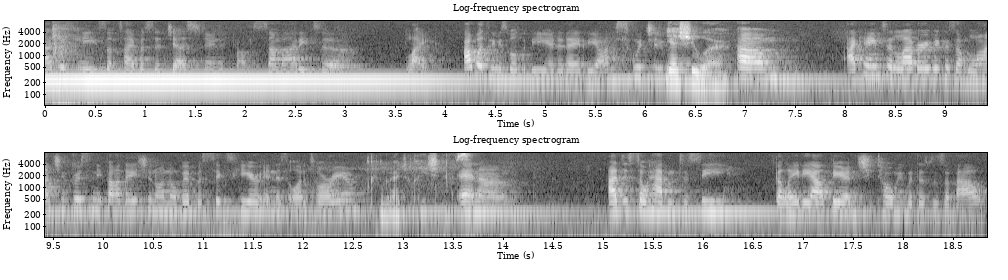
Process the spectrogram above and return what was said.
I just need some type of suggestion from somebody to, like, I wasn't even supposed to be here today, to be honest with you. Yes, you were. Um, I came to the library because I'm launching Christine Foundation on November 6th here in this auditorium. Congratulations. And um, I just so happened to see the lady out there, and she told me what this was about,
